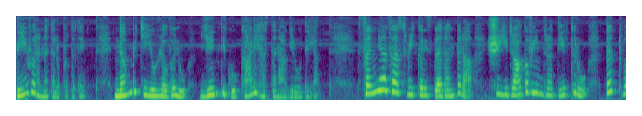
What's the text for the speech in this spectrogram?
ದೇವರನ್ನು ತಲುಪುತ್ತದೆ. ನಂಬಿಕೆಯುಳ್ಳವನು ಎಂದಿಗೂ ಖಾಲಿಹಸ್ತನಾಗಿರುವುದಿಲ್ಲ ಸನ್ಯಾಸ ಸ್ವೀಕರಿಸಿದ ನಂತರ ಶ್ರೀ ರಾಘವೇಂದ್ರ ತೀರ್ಥರು ತತ್ವ,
